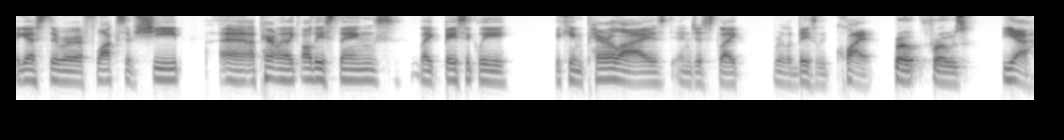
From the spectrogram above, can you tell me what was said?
I guess there were flocks of sheep. Uh, apparently, like all these things, like basically became paralyzed and just like were basically quiet. Fro froze. Yeah.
